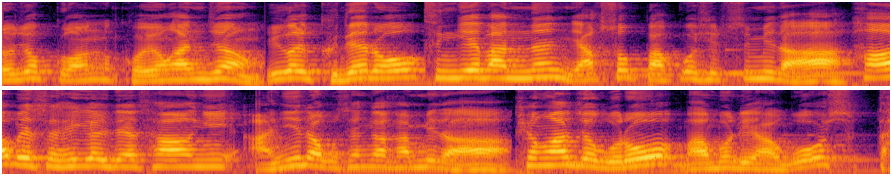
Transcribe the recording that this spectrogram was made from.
근로조건, 고용안정 이걸 그대로 승계받는 약속받고 싶습니다. 파업에서 해결된 사항이 아니라고 생각합니다. 평화적으로 마무리하고 싶다.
